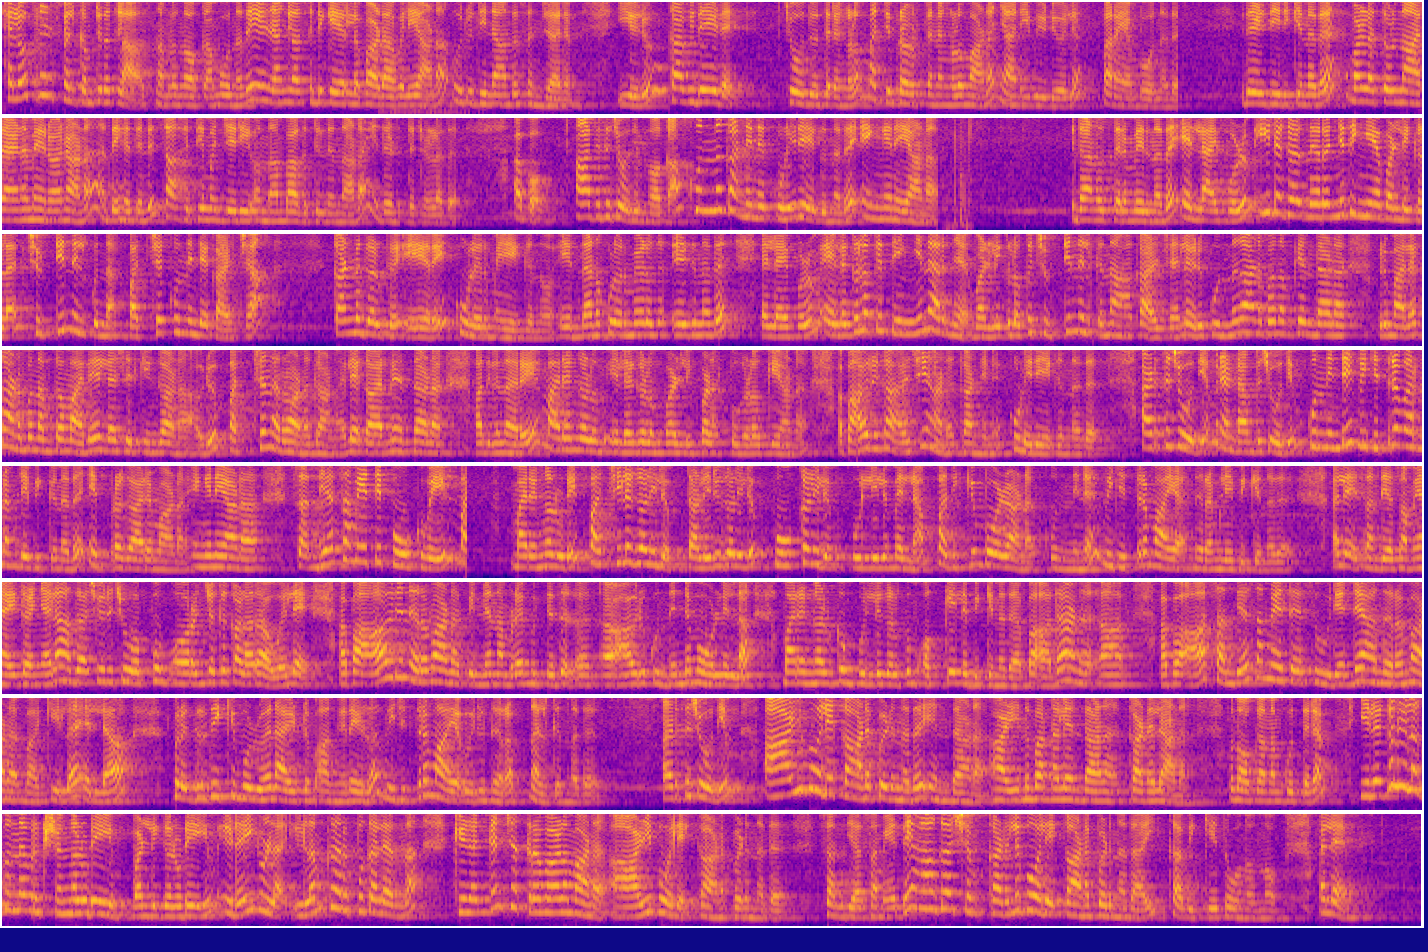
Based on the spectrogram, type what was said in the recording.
Hello friends welcome to the class നമ്മൾ നോക്കാൻ പോകുന്നത് ഏഴാം ക്ലാസ്സിന്റെ കേരള പാഠാവലിയാണ് ഒരു ദിനാന്ത സഞ്ചാരം. ഈ ഒരു കവിതയുടെ ചോദ്യോത്തരങ്ങളും മറ്റു പ്രവർത്തനങ്ങളുമാണ് ഞാൻ ഈ വീഡിയോയിൽ പറയാൻ പോകുന്നത്. ഇത് എഴുതിയിരിക്കുന്നത് വള്ളത്തോൾ നാരായണ മേനോനാണ് അദ്ദേഹത്തിന്റെ സാഹിത്യമഞ്ജരി ഒന്നാം ഭാഗത്തിൽ നിന്നാണ് ഇത് എടുത്തിട്ടുള്ളത്. അപ്പോൾ ആദ്യത്തെ ചോദ്യം നോക്കാം. കുന്ന് കണ്ണിന് കുളിരേകുന്നത് എങ്ങനെയാണ്? ഇതാണ് ഉത്തരം വരുന്നത്. എല്ലായ്പ്പോഴും ഇലകൾ നിറഞ്ഞു തിങ്ങിയ വള്ളികളാൽ ചുറ്റി നിൽക്കുന്ന പച്ചക്കുന്നിന്റെ കാഴ്ച. കണ്ണുകൾക്ക് ഏറെ കുളിർമയേകുന്നു. എന്താണ് കുളിർമ ഏകുന്നത്? എല്ലായ്പ്പോഴും ഇലകളൊക്കെ തിങ്ങി നിറഞ്ഞ് വള്ളികളൊക്കെ ചുറ്റി നിൽക്കുന്ന ആ കാഴ്ച അല്ലെ? ഒരു കുന്ന് കാണുമ്പോൾ നമുക്ക് എന്താണ്? ഒരു മല കാണുമ്പോൾ നമുക്ക് ആ മലയല്ല ശരിക്കും കാണാം ഒരു പച്ച നിറമാണ് കാണുക അല്ലേ? കാരണം എന്താണ്? അതിൽ നിറയെ മരങ്ങളും ഇലകളും വള്ളിപ്പടർപ്പുകളൊക്കെയാണ്. അപ്പോൾ ആ ഒരു കാഴ്ചയാണ് കണ്ണിന് കുളിരേകുന്നത്. അടുത്ത ചോദ്യം രണ്ടാമത്തെ ചോദ്യം. കുന്നിന്റെ വിചിത്രവർണം ലഭിക്കുന്നത് എപ്രകാരമാണ്? എങ്ങനെയാണ്? സന്ധ്യാസമയത്തെ പൂക്കുവയിൽ മരങ്ങളുടെ പച്ചിലകളിലും തളിരുകളിലും പൂക്കളിലും പുല്ലിലുമെല്ലാം പതിക്കുമ്പോഴാണ് കുന്നിന് വിചിത്രമായ നിറം ലഭിക്കുന്നത്. അല്ലേ? സന്ധ്യാസമയമായി കഴിഞ്ഞാൽ ആകാശം ഒരു ചുവപ്പും ഓറഞ്ചൊക്കെ കളറാവും അല്ലേ? അപ്പോൾ ആ ഒരു നിറമാണ് പിന്നെ നമ്മുടെ മുറ്റത്ത് ആ ഒരു കുന്നിന്റെ മുകളിലുള്ള മരങ്ങൾക്കും പുല്ലുകൾക്കും ഒക്കെ ലഭിക്കുന്നത്. അപ്പോൾ അതാണ് അപ്പോൾ ആ സന്ധ്യാസമയത്തെ സൂര്യന്റെ ആ നിറമാണ് ബാക്കിയുള്ള എല്ലാ പ്രകൃതിക്ക് മുഴുവനായിട്ടും അങ്ങനെയുള്ള വിചിത്രമായ ഒരു നിറം നൽകുന്നത്. അടുത്ത ചോദ്യം ആഴി പോലെ കാണപ്പെടുന്നത് എന്താണ്? ആഴി എന്ന് പറഞ്ഞാൽ എന്താണ്? കടലാണ്. അപ്പോൾ നോക്കാം നമുക്ക് ഉത്തരം. ഇലകൾ ഇളകുന്ന വൃക്ഷങ്ങളുടെയും വള്ളികളുടെയും ഇടയിലുള്ള ഇളം കറുപ്പ് കലർന്ന കിഴക്കൻ ചക്രവാളമാണ് ആഴി പോലെ കാണപ്പെടുന്നത്. സന്ധ്യാസമയത്തെ ആകാശം കടൽ പോലെ കാണപ്പെടുന്നതായി കവിക്ക് തോന്നുന്നു. അല്ലേ?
